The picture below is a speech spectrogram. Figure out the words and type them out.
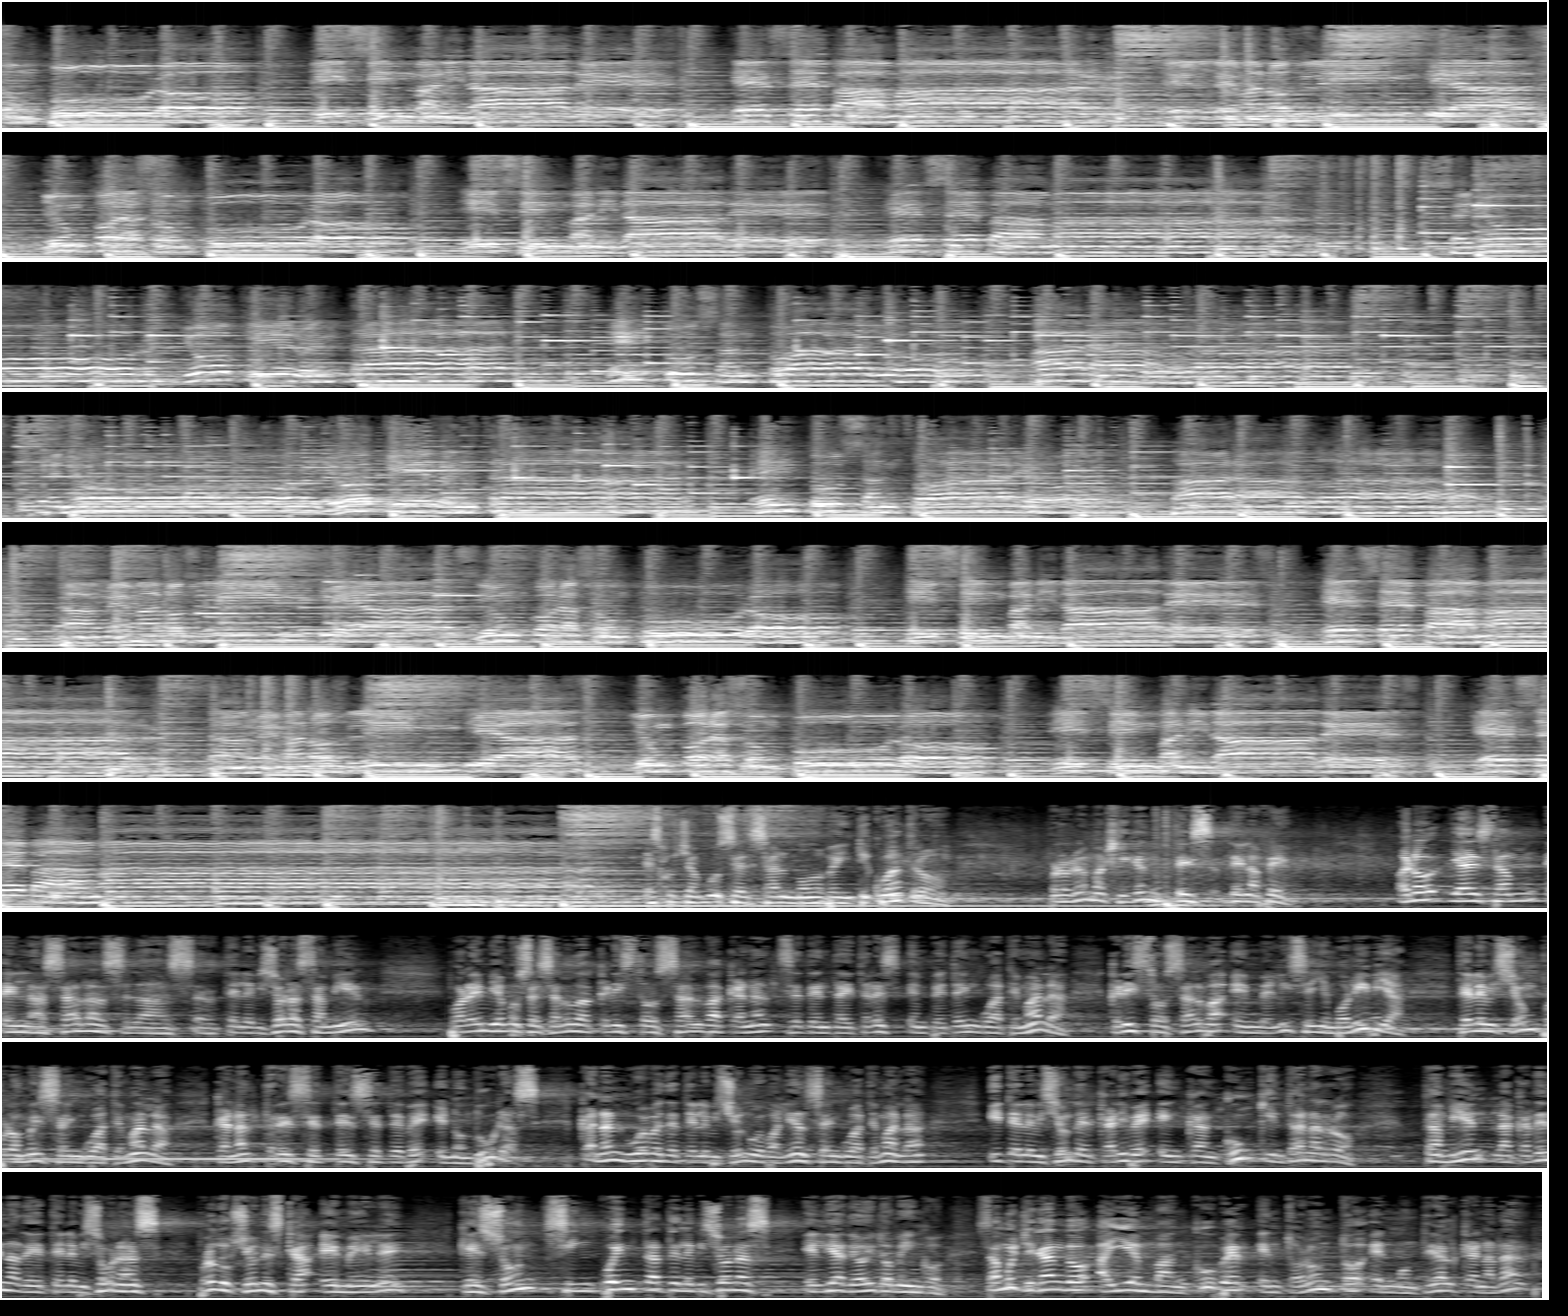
Corazón puro y sin vanidades que sepa amar. Sepa amar. Dame manos limpias y un corazón puro y sin vanidades que sepa amar. Escuchamos el Salmo 24, programa Gigantes de la Fe. Bueno, ya están enlazadas las eh, televisoras también. Por ahí enviamos el saludo a Cristo Salva, Canal 73 en Petén, Guatemala. Cristo Salva en Belice y en Bolivia. Televisión Promesa en Guatemala. Canal 13 TCTV en Honduras. Canal 9 de Televisión Nueva Alianza en Guatemala. Y Televisión del Caribe en Cancún, Quintana Roo. También la cadena de televisoras Producciones KML, que son 50 televisoras el día de hoy domingo. Estamos llegando ahí en Vancouver, en Toronto, en Montreal, Canadá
